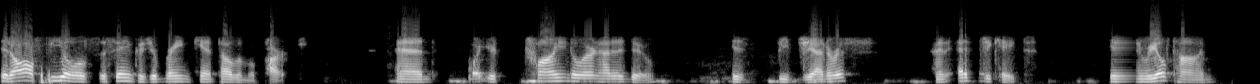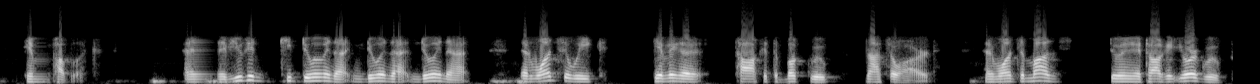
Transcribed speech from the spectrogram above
it all feels the same because your brain can't tell them apart. And what you're trying to learn how to do be generous and educate in real time in public. And if you can keep doing that and doing that and doing that, then once a week, giving a talk at the book group, not so hard. And once a month, doing a talk at your group,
